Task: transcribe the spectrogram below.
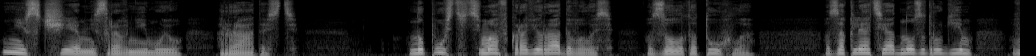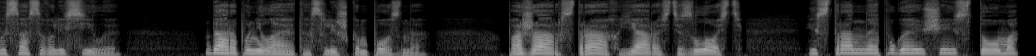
ни с чем не сравнимую радость. Но пусть тьма в крови радовалась, золото тухло, заклятия одно за другим высасывали силы. Дара поняла это слишком поздно. Пожар, страх, ярость, злость и странная пугающая истома,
